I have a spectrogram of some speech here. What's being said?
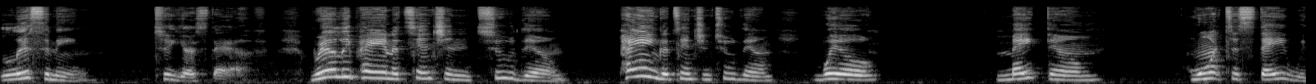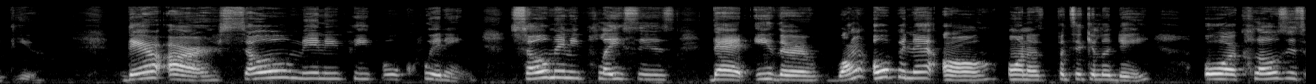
listening to your staff, really paying attention to them, paying attention to them will make them want to stay with you there are so many people quitting, so many places that either won't open at all on a particular day or closes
